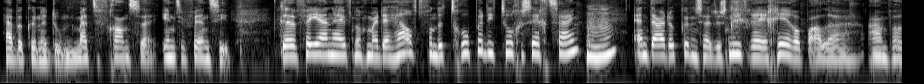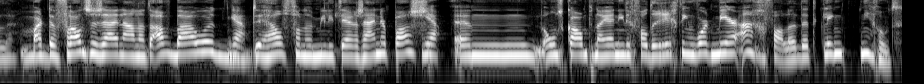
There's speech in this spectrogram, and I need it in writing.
hebben kunnen doen. Met de Franse interventie. De VN heeft nog maar de helft van de troepen die toegezegd zijn. En daardoor kunnen zij dus niet reageren op alle aanvallen. Maar de Fransen zijn aan het afbouwen. De helft van de militairen zijn er pas. En ons kamp, nou ja, in ieder geval de richting wordt meer aangevallen. Dat klinkt niet goed.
